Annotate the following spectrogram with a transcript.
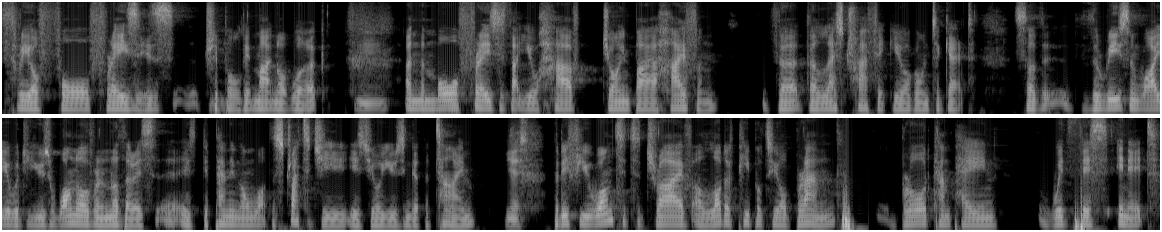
three or four phrases tripled, mm. it might not work. Mm. And the more phrases that you have joined by a hyphen, the the less traffic you're going to get. So the the reason why you would use one over another is is depending on what the strategy is you're using at the time. Yes. But if you wanted to drive a lot of people to your brand, broad campaign with this in it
